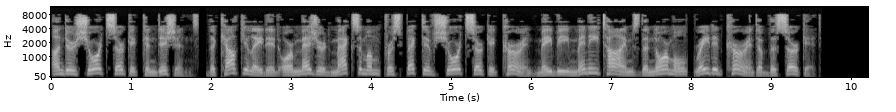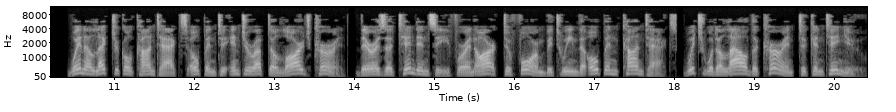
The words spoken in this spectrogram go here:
Under short-circuit conditions, the calculated or measured maximum prospective short-circuit current may be many times the normal, rated current of the circuit. When electrical contacts open to interrupt a large current, there is a tendency for an arc to form between the open contacts, which would allow the current to continue.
